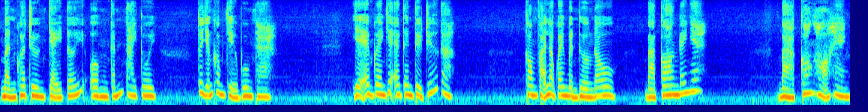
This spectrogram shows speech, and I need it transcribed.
Bệnh khoa trương chạy tới ôm cánh tay tôi. Tôi vẫn không chịu buông tha. Vậy em quen với Elton từ trước à? Không phải là quen bình thường đâu. Bà con đấy nhé. Bà con họ hàng.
